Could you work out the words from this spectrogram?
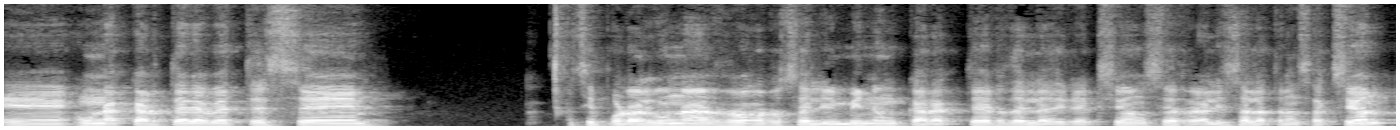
Eh, una cartera BTC, si por algún error se elimina un carácter de la dirección, se realiza la transacción.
